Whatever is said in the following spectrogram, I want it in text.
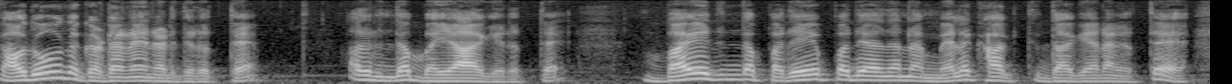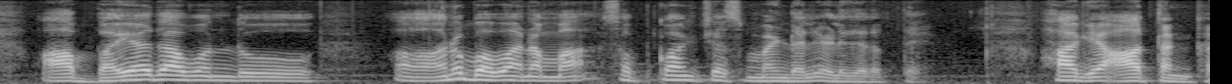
ಯಾವುದೋ ಒಂದು ಘಟನೆ ನಡೆದಿರುತ್ತೆ, ಅದರಿಂದ ಭಯ ಆಗಿರುತ್ತೆ. ಭಯದಿಂದ ಪದೇ ಪದೇ ಅದನ್ನು ಮೆಲಕ್ಕೆ ಹಾಕ್ತಿದ್ದಾಗ ಏನಾಗುತ್ತೆ? ಆ ಭಯದ ಒಂದು ಅನುಭವ ನಮ್ಮ ಸಬ್ಕಾನ್ಷಿಯಸ್ ಮೈಂಡಲ್ಲಿ ಎಳೆದಿರುತ್ತೆ. ಹಾಗೆ ಆತಂಕ,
